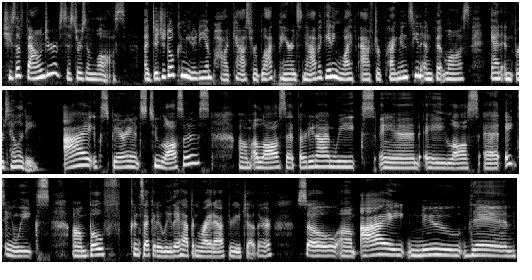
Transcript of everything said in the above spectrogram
She's a founder of Sisters in Loss, a digital community and podcast for Black parents navigating life after pregnancy and infant loss and infertility. I experienced two losses um, a loss at 39 weeks and a loss at 18 weeks, um, both consecutively. They happened right after each other. So um, I knew then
